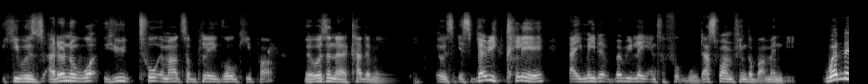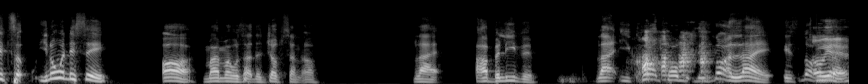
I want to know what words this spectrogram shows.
He was I don't know what who taught him how to play goalkeeper. There wasn't an academy. It was it's very clear that he made it very late into football. That's one thing about Mendy. When they, t- you know, when they say, "Oh, my man was at the job center," like I believe him. Like you can't tell me it's not a lie. It's not. Oh, a Oh lie. yeah,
